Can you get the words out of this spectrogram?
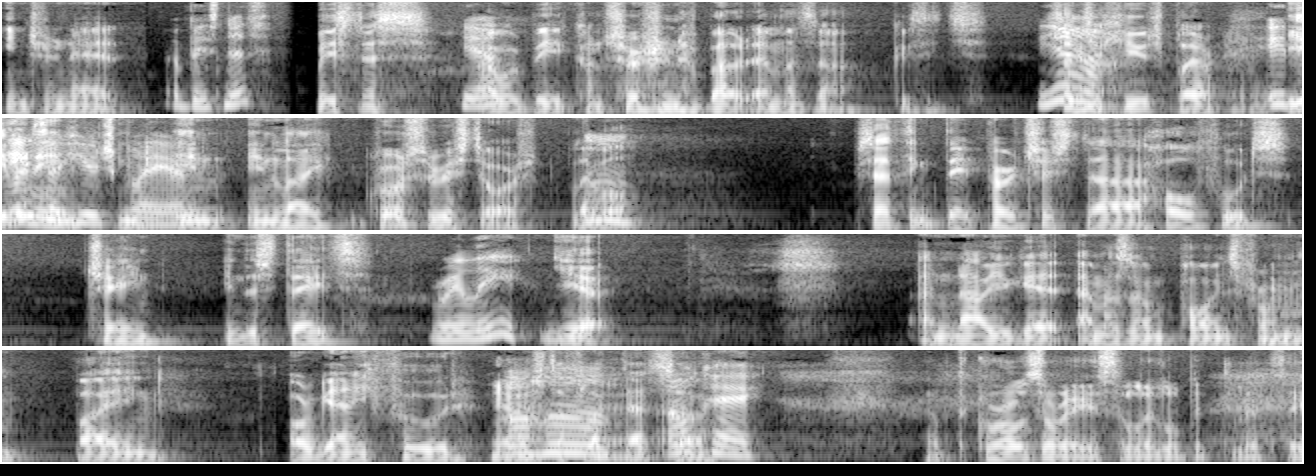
internet A business? business, Yeah. I would be concerned about Amazon because it's Yeah. such a huge player. It is a huge player. In, in in like grocery stores level, Mm. Because I think they purchased the Whole Foods chain in the states. Really? Yeah. And now you get Amazon points from buying organic food Yeah. and stuff like that. So Uh-huh. okay. Yeah, but the grocery is a little bit, let's say,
